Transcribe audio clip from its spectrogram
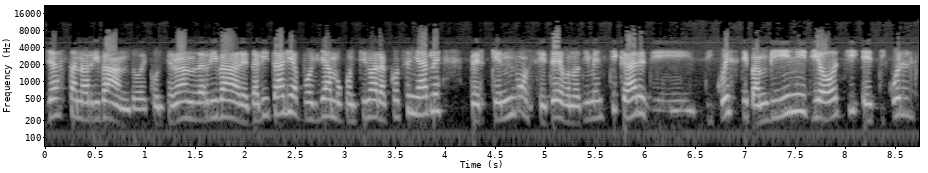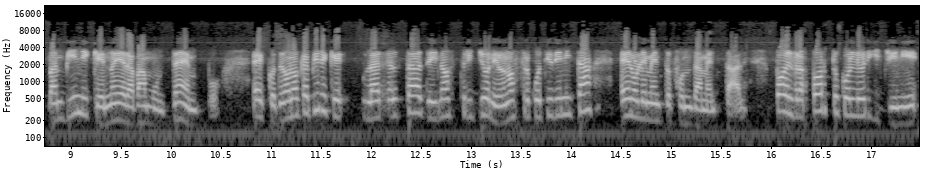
già stanno arrivando e continueranno ad arrivare dall'Italia vogliamo continuare a consegnarle perché non si devono dimenticare di, di questi bambini di oggi e di quei bambini che noi eravamo un tempo. Ecco, devono capire che la realtà dei nostri giorni, la nostra quotidianità è un elemento fondamentale. Poi il rapporto con le origini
